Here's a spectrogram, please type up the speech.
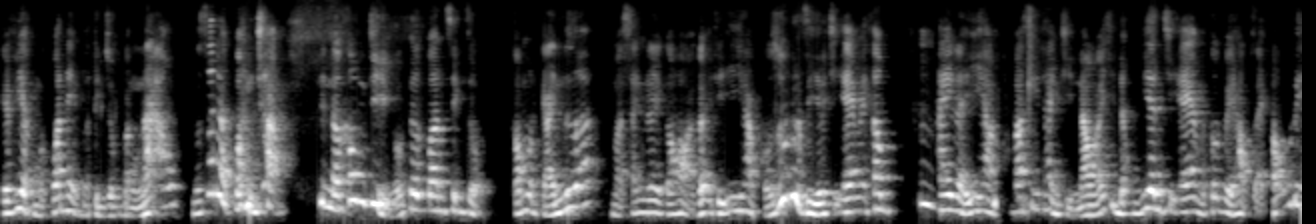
Cái việc mà quan hệ và tình dục bằng não nó rất là quan trọng chứ nó không chỉ có cơ quan sinh dục. Có một cái nữa mà xanh lê có hỏi vậy thì y học có giúp được gì cho chị em hay không? Ừ. hay là y học bác sĩ thành chỉ nói chỉ động viên chị em mà thôi về học giải phẫu đi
